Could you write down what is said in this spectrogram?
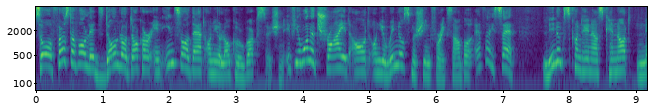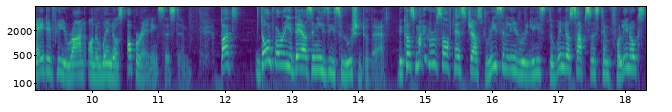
So first of all, let's download Docker and install that on your local workstation. If you want to try it out on your Windows machine, for example, as I said, Linux containers cannot natively run on a Windows operating system. But don't worry, there's an easy solution to that. Because Microsoft has just recently released the Windows subsystem for Linux,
